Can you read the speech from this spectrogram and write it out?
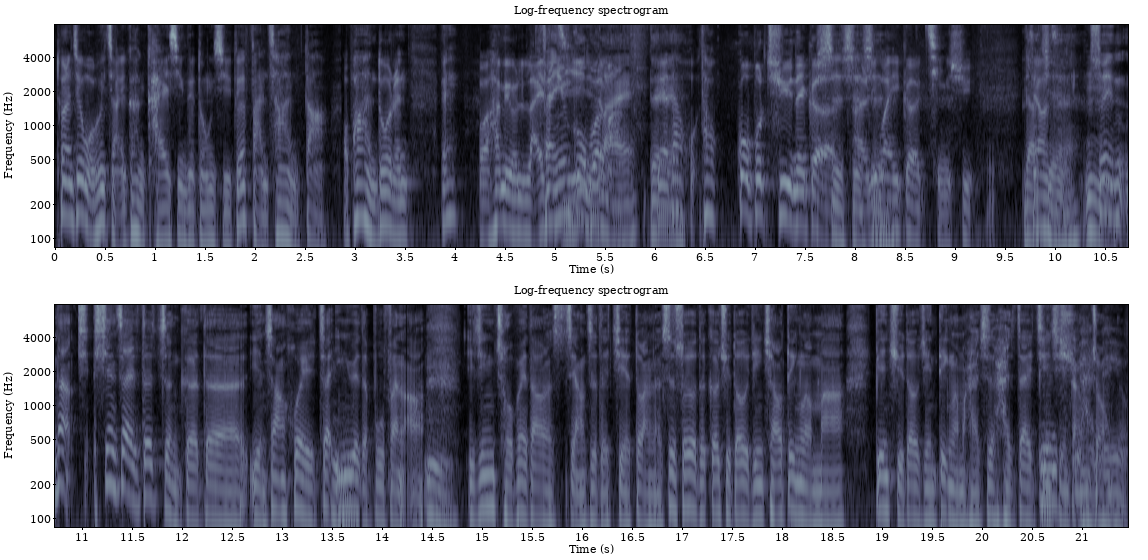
突然间我会讲一个很开心的东西，对，反差很大。我怕很多人，哎，我还没有来得及反应过不来对对，他他过不去那个呃是是是另外一个情绪，这了解所以那现现在的整个的演唱会在音乐的部分啊，嗯已经筹备到这样子的阶段了。是所有的歌曲都已经敲定了吗？编曲都已经定了吗？还是还在进行当中？还没有。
